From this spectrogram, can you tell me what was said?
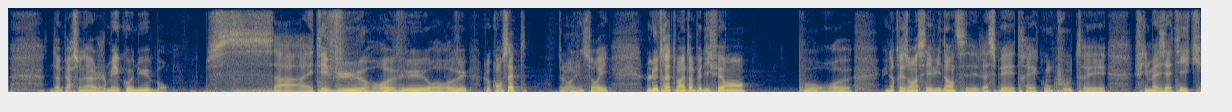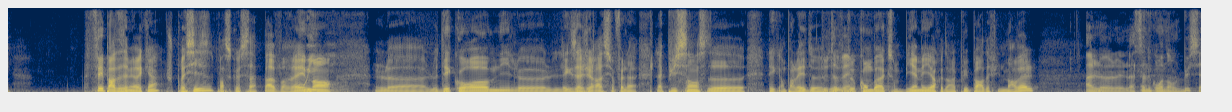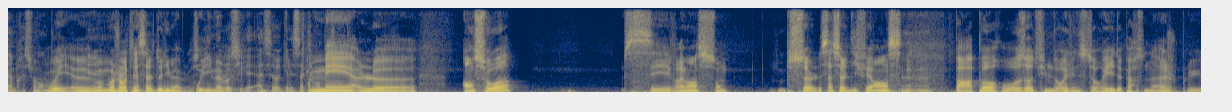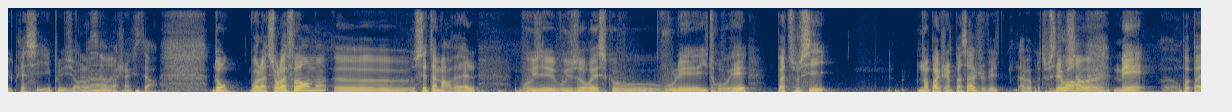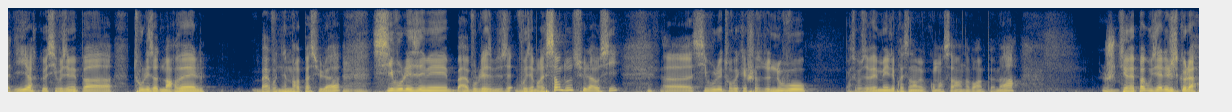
d'un personnage méconnu. Bon, ça a été vu, revu, revu, le concept de l'origin story. Le traitement est un peu différent pour euh, une raison assez évidente, c'est l'aspect très kung fu, très film asiatique, fait par des Américains, je précise, parce que ça n'a pas vraiment le, le décorum ni le- l'exagération, enfin la, la puissance de. les- on parlait de, combats qui sont bien meilleurs que dans la plupart des films Marvel. Ah, le- la scène de combat dans le bus, c'est impressionnant. Oui, euh, Et- moi je retiens celle de l'immeuble. Oui, l'immeuble aussi. ah, c'est vrai qu'elle est sacrément. Mais le, en soi, c'est vraiment son seul, sa seule différence Mm, mm. par rapport aux autres films d'origine story de personnages plus classiques, plus c'est urbains, machin, etc. Donc voilà, sur la forme, euh, c'est un Marvel. Vous, vous aurez ce que vous voulez y trouver, pas de souci. Non pas que j'aime pas ça, je vais à peu près tous les voir. hein. ouais, ouais. Mais euh, on peut pas dire que si vous aimez pas tous les autres Marvel, bah, vous n'aimerez pas celui-là. Mm, mm. Si vous les aimez, bah, vous, les, vous aimerez sans doute celui-là aussi. Euh, si vous voulez trouver quelque chose de nouveau, parce que vous avez aimé les précédents mais vous commencez à en avoir un peu marre, je dirais pas que vous y allez jusque-là.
